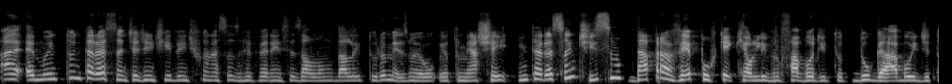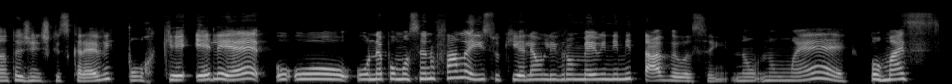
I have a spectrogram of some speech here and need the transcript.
Ah, é muito interessante a gente identificando essas referências ao longo da leitura mesmo. Eu, eu também achei interessantíssimo. Dá para ver porque que é o livro favorito do Gabo e de tanta gente que escreve, porque ele é o, o, o Nepomuceno fala isso, que ele é um livro meio inimitável assim. Não, não é por mais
